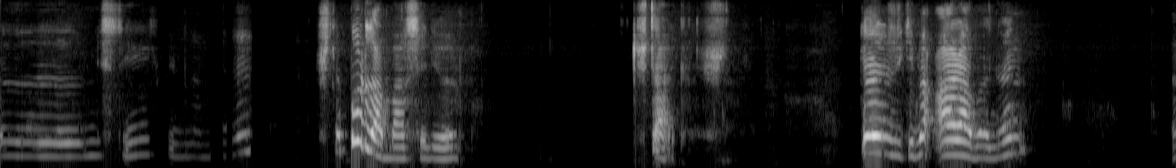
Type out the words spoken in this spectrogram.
Ee, mistik bilmem ne. İşte buradan bahsediyorum. İşte arkadaşlar. Gördüğünüz gibi arabanın ee,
